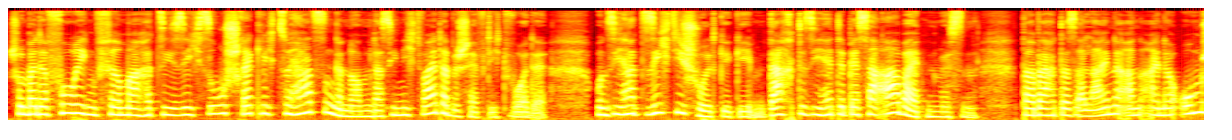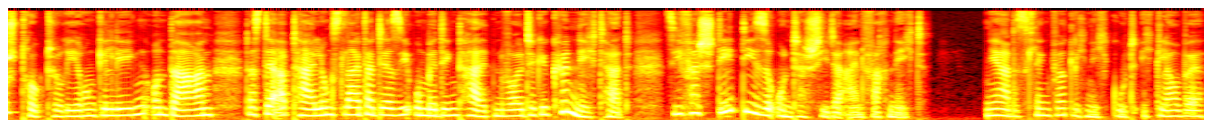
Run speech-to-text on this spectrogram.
Schon bei der vorigen Firma hat sie sich so schrecklich zu Herzen genommen, dass sie nicht weiter beschäftigt wurde. Und sie hat sich die Schuld gegeben, dachte, sie hätte besser arbeiten müssen. Dabei hat das alleine an einer Umstrukturierung gelegen und daran, dass der Abteilungsleiter, der sie unbedingt halten wollte, gekündigt hat. Sie versteht diese Unterschiede einfach nicht. Ja, das klingt wirklich nicht gut. Ich glaube,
